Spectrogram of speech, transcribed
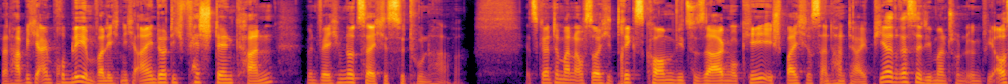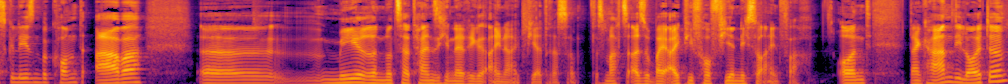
dann habe ich ein Problem, weil ich nicht eindeutig feststellen kann, mit welchem Nutzer ich es zu tun habe. Jetzt könnte man auf solche Tricks kommen, wie zu sagen, okay, ich speichere es anhand der IP-Adresse, die man schon irgendwie ausgelesen bekommt, aber äh, mehrere Nutzer teilen sich in der Regel eine IP-Adresse. Das macht es also bei IPv4 nicht so einfach. Und dann kamen die Leute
